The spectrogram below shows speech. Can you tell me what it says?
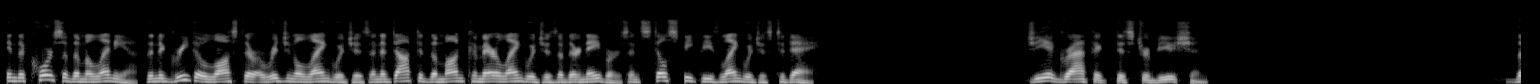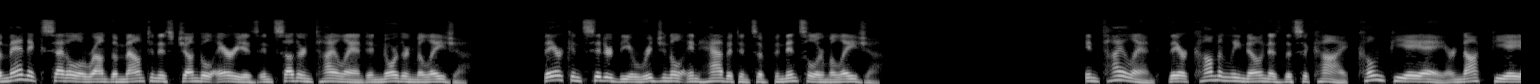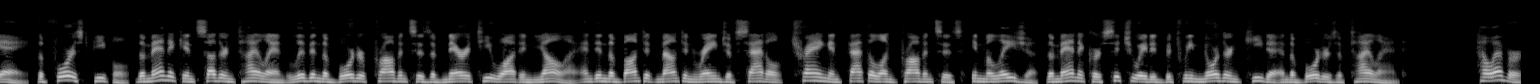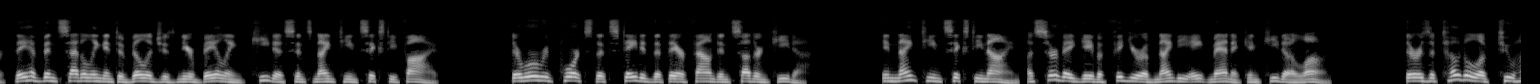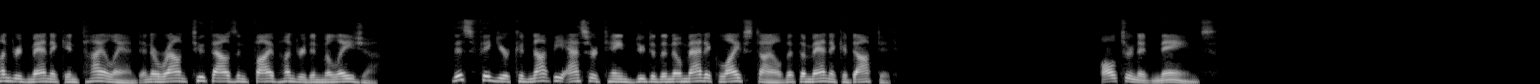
In the course of the millennia, the Negrito lost their original languages and adopted the Mon Khmer languages of their neighbors and still speak these languages today. Geographic distribution the Manik settle around the mountainous jungle areas in southern Thailand and northern Malaysia. They are considered the original inhabitants of peninsular Malaysia. In Thailand, they are commonly known as the Sakai, Kone Paa or Nok Paa, the forest people. The Manik in southern Thailand live in the border provinces of Narathiwat and Yala and in the Banthat mountain range of Satun, Trang and Phatthalung provinces. In Malaysia, the Manik are situated between northern Kedah and the borders of Thailand. However, they have been settling into villages near Baling, Kedah since 1965. There were reports that stated that they are found in southern Kedah. In 1969, a survey gave a figure of 98 Manik in Kedah alone. There is a total of 200 Manik in Thailand and around 2,500 in Malaysia. This figure could not be ascertained due to the nomadic lifestyle that the Manik adopted. Alternate names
